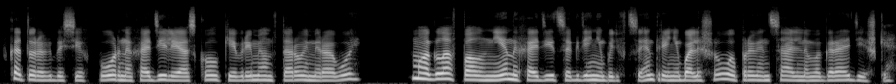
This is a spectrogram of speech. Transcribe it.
в которых до сих пор находили осколки времен Второй мировой, могла вполне находиться где-нибудь в центре небольшого провинциального городишки.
